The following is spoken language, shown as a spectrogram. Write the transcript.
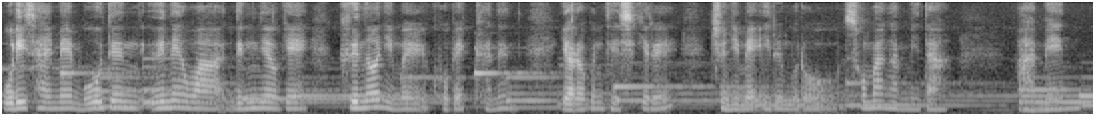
우리 삶의 모든 은혜와 능력의 근원임을 고백하는 여러분 되시기를 주님의 이름으로 소망합니다. 아멘.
